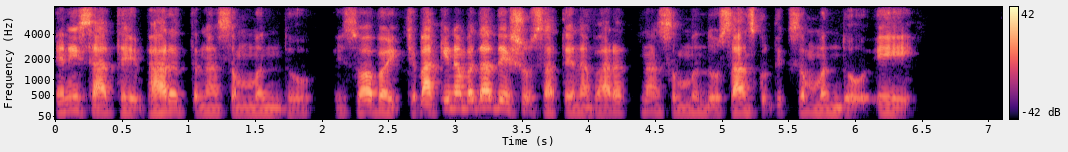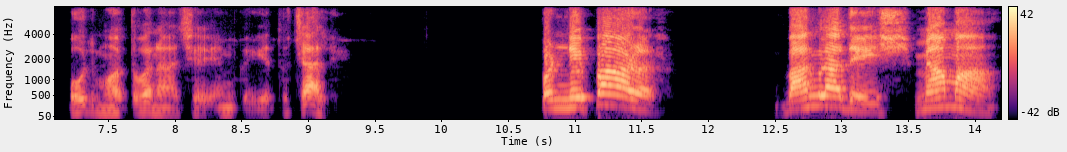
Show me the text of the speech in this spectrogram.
એની સાથે ભારતના સંબંધો એ સ્વાભાવિક છે. બાકીના બધા દેશો સાથેના ભારતના સંબંધો, સાંસ્કૃતિક સંબંધો એ બહુ જ મહત્વના છે એમ કહીએ તો ચાલે. પણ નેપાળ બાંગ્લાદેશ મ્યામા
